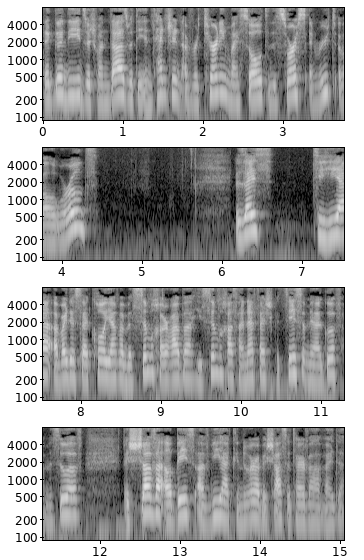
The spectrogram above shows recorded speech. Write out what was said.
the good deeds which one does with the intention of returning my soul to the source and root of all worlds. תהיה אבידס כל ימה בשמחה רבה, היא שמחת הנפש בצסה מהגוף המסואב, ושווה על בייס אבי הכנורה בשעס התר והאבידה.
